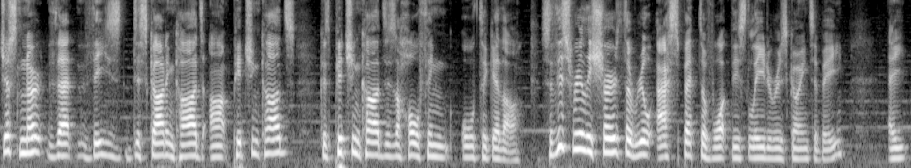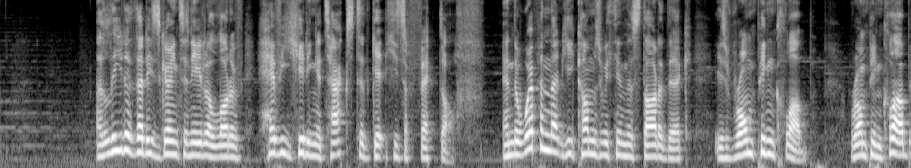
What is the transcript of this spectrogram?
Just note that these discarding cards aren't pitching cards, because pitching cards is a whole thing altogether. So this really shows the real aspect of what this leader is going to be. A, a leader that is going to need a lot of heavy hitting attacks to get his effect off. And the weapon that he comes with in the starter deck is Romping Club. Romping Club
